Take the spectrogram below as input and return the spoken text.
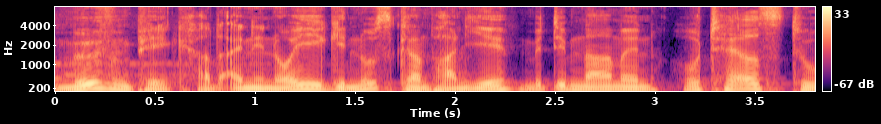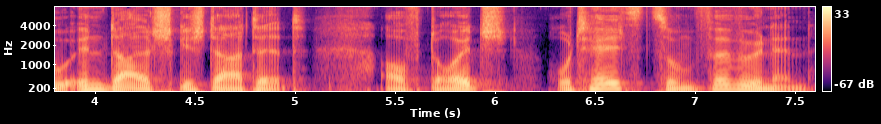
Mövenpick hat eine neue Genusskampagne mit dem Namen Hotels to Indulge gestartet. Auf Deutsch Hotels zum Verwöhnen.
